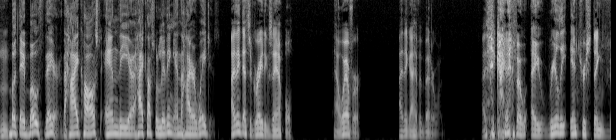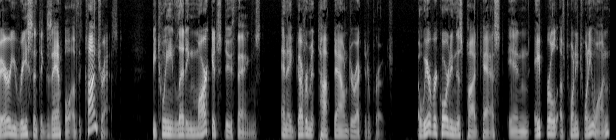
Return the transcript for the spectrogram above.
Mm. But they're both there: the high cost and the uh, high cost of living and the higher wages. I think that's a great example. However, I think I have a better one. I think I have a, a really interesting, very recent example of the contrast between letting markets do things and a government top down directed approach. Uh, we are recording this podcast in April of 2021.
